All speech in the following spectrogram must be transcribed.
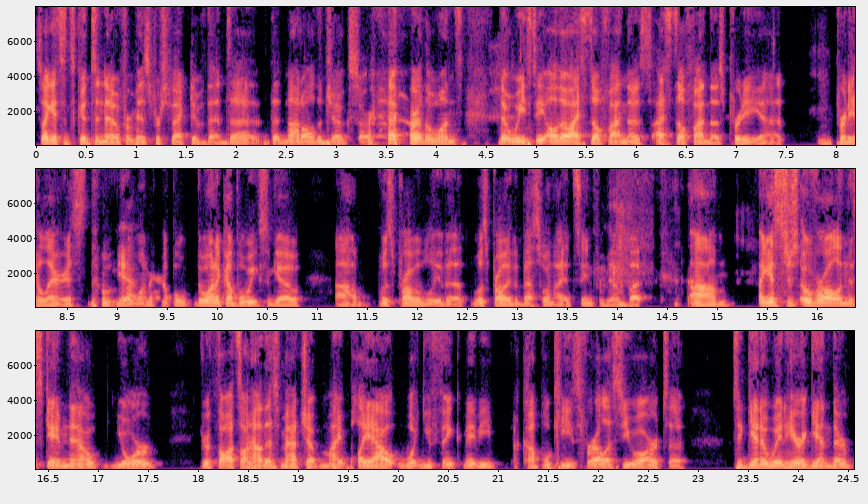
so I guess it's good to know from his perspective that uh, that not all the jokes are are the ones that we see. Although I still find those I still find those pretty uh, pretty hilarious. The, yeah. the one a couple the one a couple weeks ago uh, was probably the was probably the best one I had seen from him. But um, I guess just overall in this game now, your your thoughts on how this matchup might play out, what you think maybe a couple keys for LSU are to to get a win here. Again, they're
